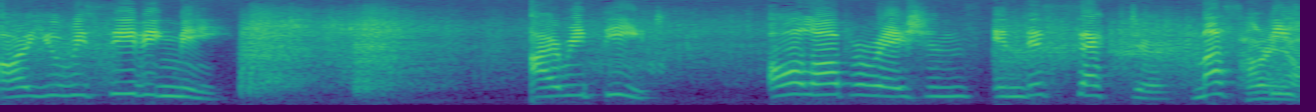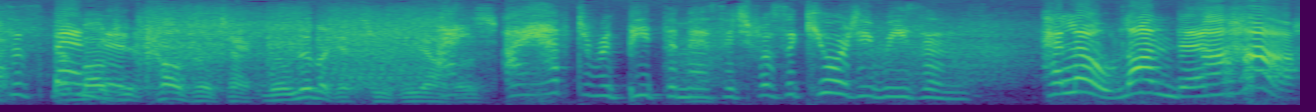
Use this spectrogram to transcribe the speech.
Are you receiving me? I repeat, all operations in this sector must Hurry be up. They're suspended. mounting a counterattack. We'll never get through to the I, others. I have to repeat the message for security reasons. Hello, London. Aha!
